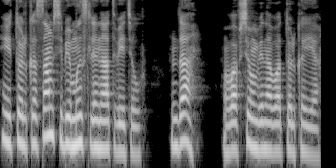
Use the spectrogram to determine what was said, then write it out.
И только сам себе мысленно ответил. «Да, во всем виноват только я».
